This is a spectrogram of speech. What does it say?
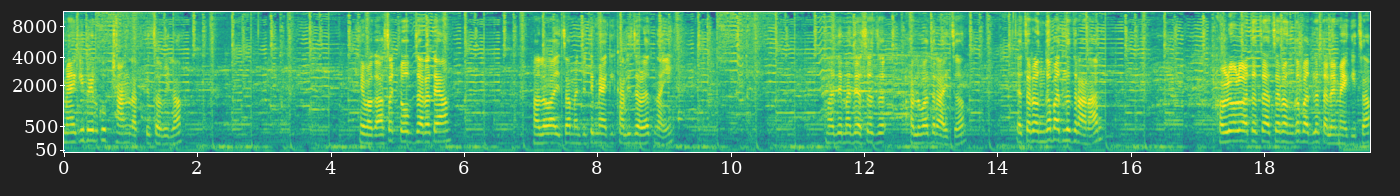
मॅगी बेल खूप छान लागते चवीला. हे बघा असं टोप जरा त्या हलवायचा म्हणजे ती मॅगी खाली जळत नाही. मध्ये मध्ये असं ज हलवत राहायचं. त्याचा रंग बदलत राहणार. हळूहळू आता त्याचा रंग बदलत आलाय मॅगीचा.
